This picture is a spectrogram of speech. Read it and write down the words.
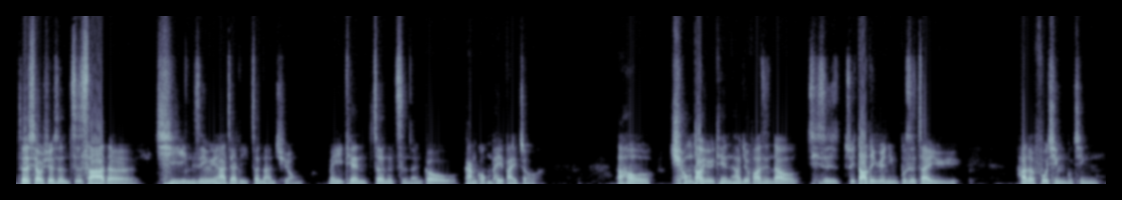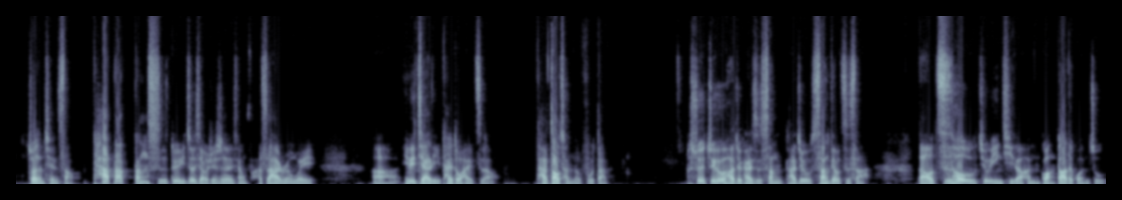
这小学生自杀的起因是因为他家里真的很穷，每一天真的只能够干工配白粥，然后穷到有一天他就发现到，其实最大的原因不是在于。他的父亲母亲赚的钱少，他当当时对于这小学生的想法是他认为，啊、因为家里太多孩子啊，他造成了负担，所以最后他就开始上，他就上吊自杀，然后之后就引起了很广大的关注。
